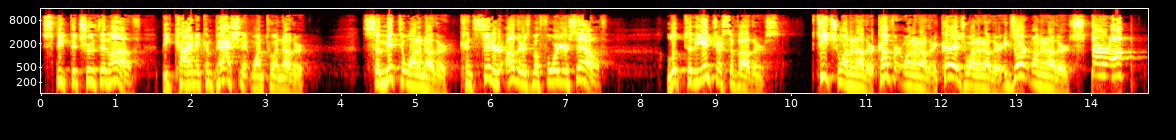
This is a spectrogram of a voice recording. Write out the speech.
Speak the truth in love. Be kind and compassionate one to another. Submit to one another. Consider others before yourself. Look to the interests of others. Teach one another, comfort one another, encourage one another, exhort one another, stir up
